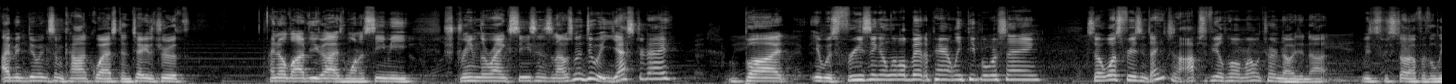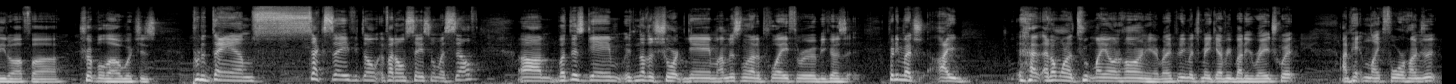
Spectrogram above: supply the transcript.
I've been doing some Conquest, and tell you the truth, I know a lot of you guys want to see me stream the ranked seasons, and I was going to do it yesterday, but it was freezing a little bit, apparently people were saying. So it was freezing. Did I hit just an opposite field home run return? No, I did not. We, start off with a leadoff uh, triple though, which is pretty damn sexy if you don't if I don't say so myself. Um, but this game is another short game. I'm just gonna let it play through because pretty much I I don't want to toot my own horn here, but I pretty much make everybody rage quit. I'm hitting like 400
